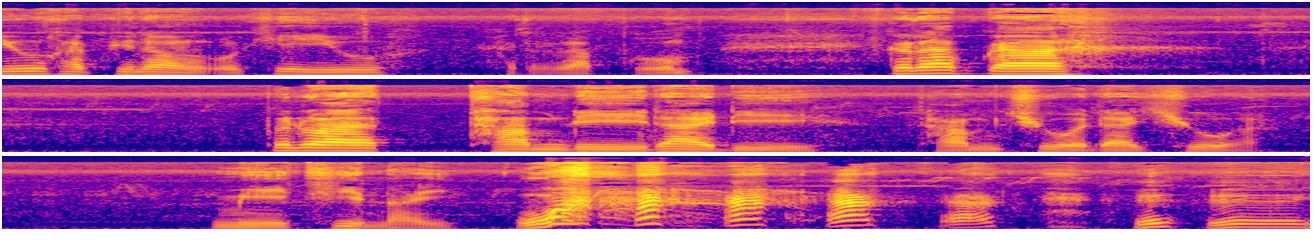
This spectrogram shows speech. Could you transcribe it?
อยู่ครับพี่น้องโอเคอยู่ครับผมครับกะเพื่อนว่า ทำดีได้ดีทำชั่วได้ชั่ว มีที่ไหนว้าเฮ้ย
